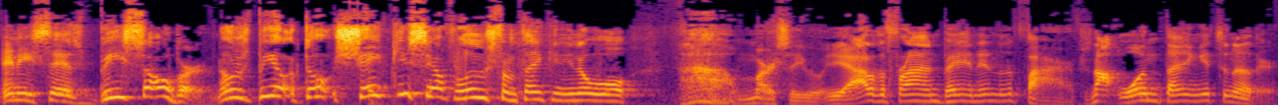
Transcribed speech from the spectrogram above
And he says, be sober. Notice, be, don't shake yourself loose from thinking, you know, well, oh, mercy. You're out of the frying pan into the fire. If it's not one thing, it's another.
